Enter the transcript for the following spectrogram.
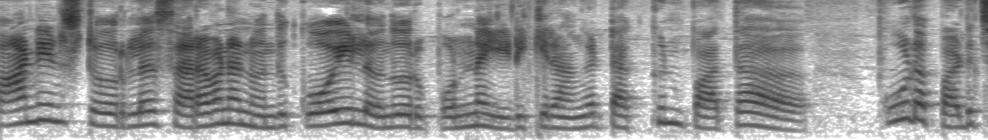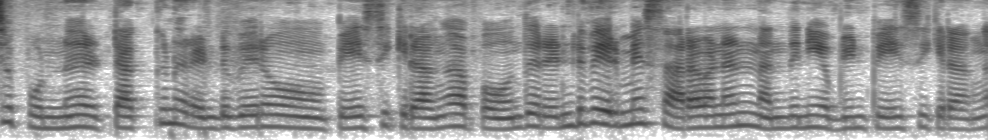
பாண்டியன் ஸ்டோரில் சரவணன் வந்து கோயிலில் வந்து ஒரு பொண்ணை இடிக்கிறாங்க. டக்குன்னு பார்த்தா கூட படித்த பொண்ணு டக்குன்னு ரெண்டு பேரும் பேசிக்கிறாங்க. அப்போ வந்து ரெண்டு பேருமே சரவணன் நந்தினி அப்படின்னு பேசிக்கிறாங்க.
